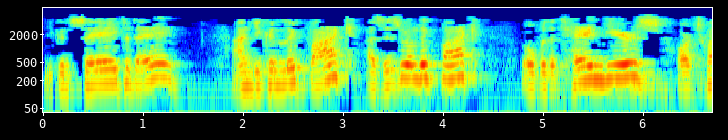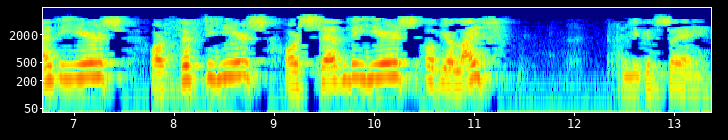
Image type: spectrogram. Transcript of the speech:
you can say today, and you can look back, as Israel looked back, over the 10 years, or 20 years, or 50 years, or 70 years of your life, and you can say,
